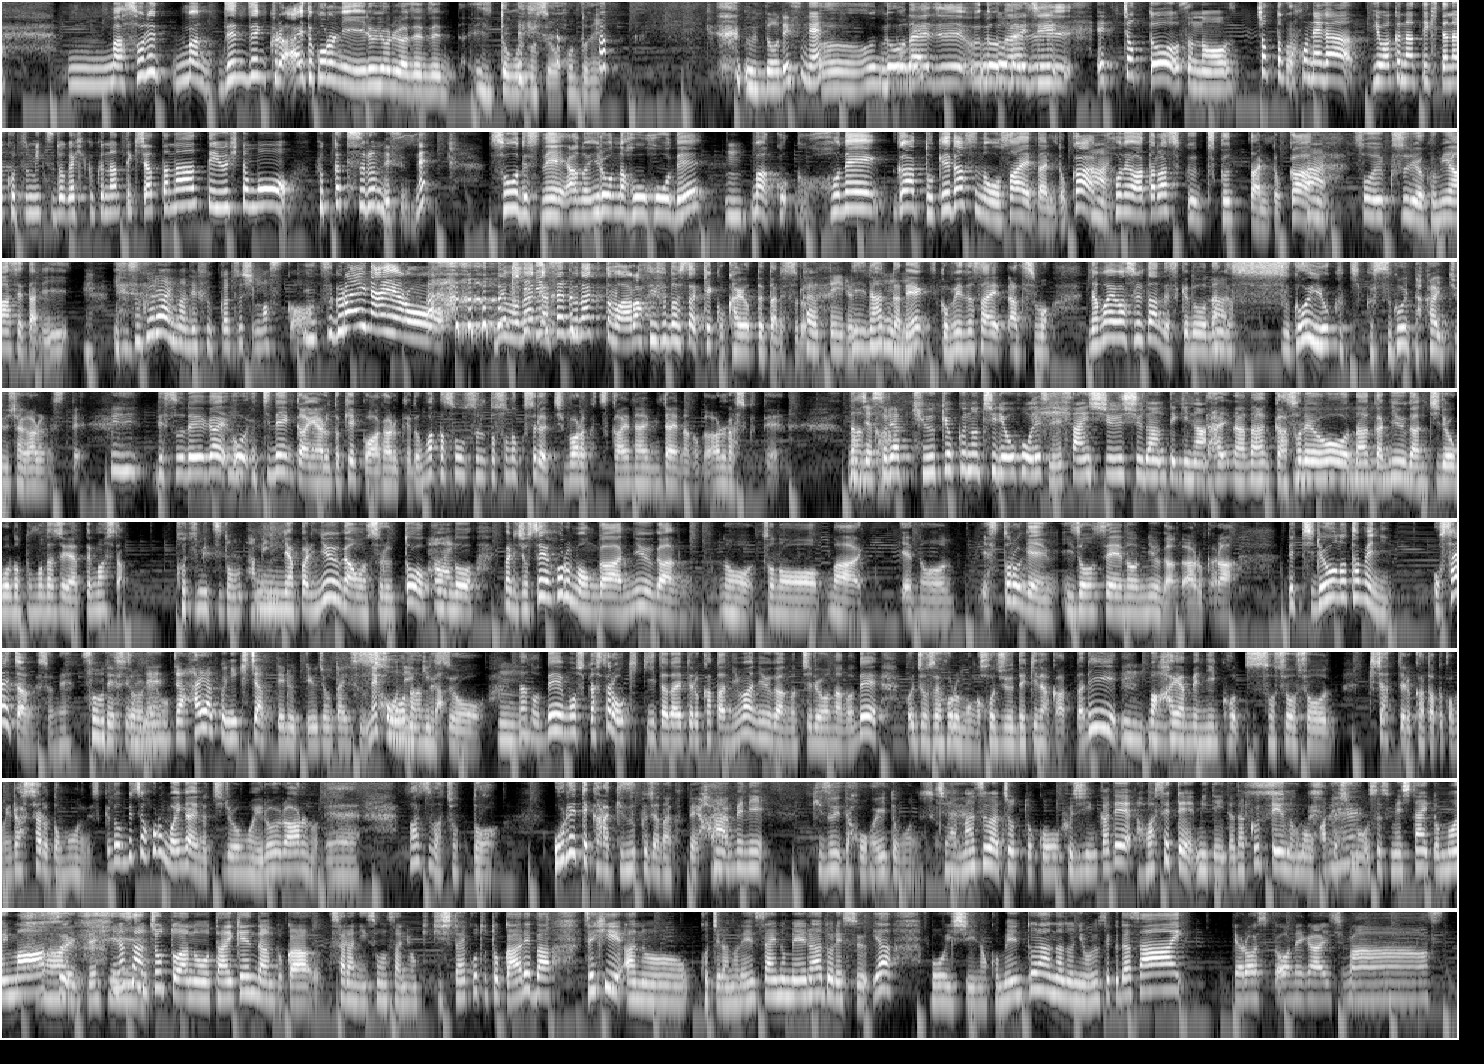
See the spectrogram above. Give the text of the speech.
うんまあそれまあ全然暗いところにいるよりは全然いいと思いますよ本当に。運動ですね、うん運動大事運動大事。運動大えちょっとそのちょっと骨が弱くなってきたな骨密度が低くなってきちゃったなっていう人も復活するんですよね。そうですねあのいろんな方法で、うん、まあ、こ骨が溶け出すのを抑えたりとか、はい骨を新しく作ったりとか、はそういう薬を組み合わせたりいつぐらいまで復活しますか？いつぐらいなんやろ？う でもなんか少なくともアラフィフの人は結構通ってたりする。通。っている。でなんかね、ごめんなさい。私も名前忘れたんですけど、なんかすごいよく効くすごい高い注射があるんですって。でそれがうん。を1年間やると結構上がるけどまたそうするとその薬はしばらく使えないみたいなのがあるらしくて。じゃあそれは究極の治療法ですね。最終手段的な。ななんかそれをうんなん。か乳がん治療後の友達がやってました。骨密度のために。うんやっぱり乳がんをすると今度、やっぱり女性ホルモンが乳がんのそのまああのエストロゲン依存性の乳がんがあるからで治療のために抑えちゃうんですよね。そうですよね。じゃあ早くに来ちゃってるっていう状態ですよね。そうなんですよ。うん、なのでもしかしたらお聞きいただいてる方には乳がんの治療なので女性ホルモンが補充できなかったり、うんうん、まあ早めに骨粗鬆症来ちゃってる方とかもいらっしゃると思うんですけど、別にホルモン以外の治療もいろいろあるので、まずはちょっと折れてから気づくじゃなくて早めに、はい気づいた方がいいと思うんですよ、ね、じゃあまずはちょっとこう婦人科で合わせて見ていただくっていうのも私もお勧めしたいと思います。すね、皆さんちょっとあの体験談とかさらに孫さんにお聞きしたいこととかあればぜひあのこちらの連載のメールアドレスやボイシーのコメント欄などにお寄せください。よろしくお願いします。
